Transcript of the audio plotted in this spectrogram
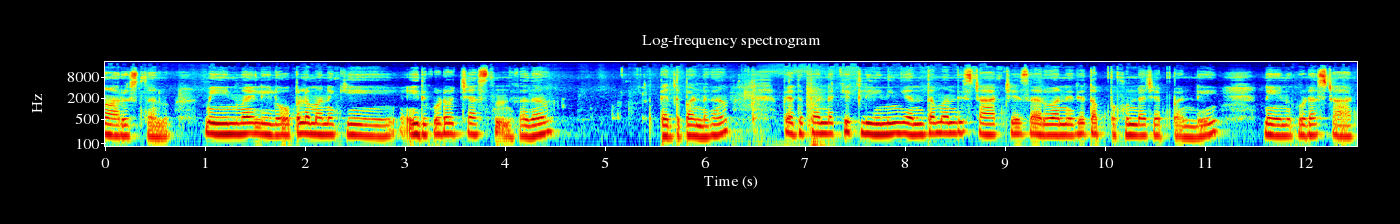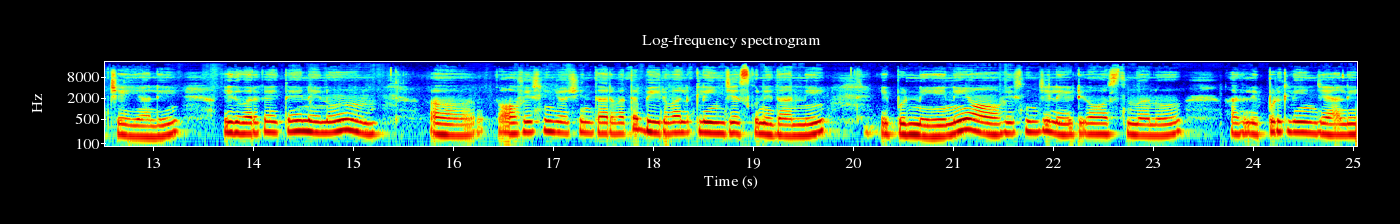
మారుస్తాను. మెయిన్ వైల్ ఈ లోపల మనకి ఇది కూడా వచ్చేస్తుంది కదా. పెద్ద పండగ. పెద్ద పండగకి క్లీనింగ్ ఎంతమంది స్టార్ట్ చేశారు అనేది తప్పకుండా చెప్పండి. నేను కూడా స్టార్ట్ చేయాలి. ఇదివరకు అయితే నేను ఆఫీస్ నుంచి వచ్చిన తర్వాత బీరువాలు క్లీన్ చేసుకునేదాన్ని. ఇప్పుడు నేనే ఆఫీస్ నుంచి లేట్గా వస్తున్నాను. అసలు ఎప్పుడు క్లీన్ చేయాలి?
